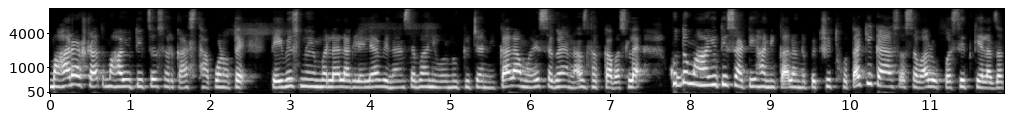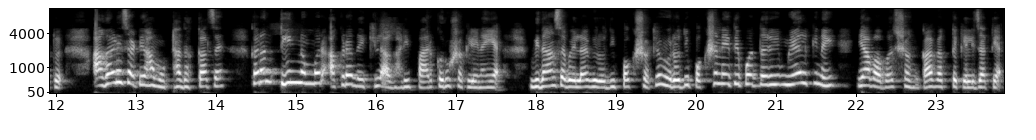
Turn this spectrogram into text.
महाराष्ट्रात महायुतीचं सरकार स्थापन होतंय. तेवीस नोव्हेंबरला लागलेल्या विधानसभा निवडणुकीच्या निकालामुळे सगळ्यांनाच धक्का बसलाय. खुद्द महायुतीसाठी हा निकाल अनपेक्षित होता की काय असा सवाल उपस्थित केला जातोय? आघाडीसाठी हा मोठा धक्काच आहे. कारण तीन नंबर आकडा देखील आघाडी पार करू शकली नाहीये. विधानसभेला विरोधी पक्ष किंवा विरोधी पक्षनेतेपद तरी मिळेल की नाही याबाबत शंका व्यक्त केली जाते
